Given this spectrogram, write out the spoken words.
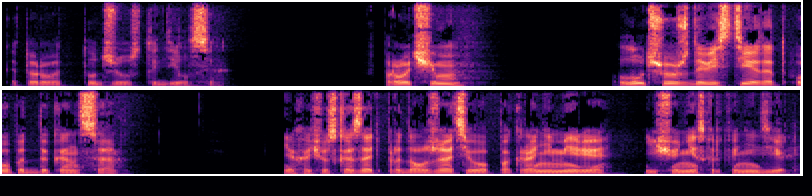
которого тут же устыдился. Впрочем, лучше уж довести этот опыт до конца. Я хочу сказать, продолжать его, по крайней мере, еще несколько недель.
